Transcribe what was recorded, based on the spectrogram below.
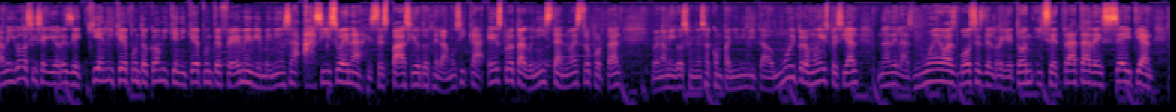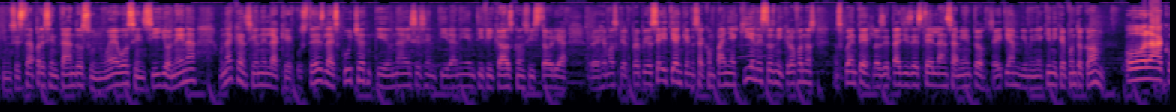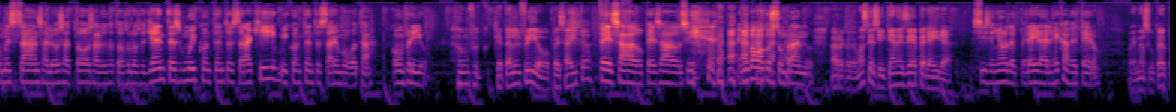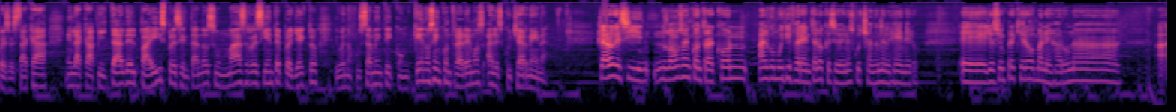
Hola amigos y seguidores de quienique.com y quienique.fm, bienvenidos a Así Suena, este espacio donde la música es protagonista en nuestro portal. bueno amigos, hoy nos acompaña un invitado muy pero muy especial, una de las nuevas voces del reggaetón y se trata de Seitian, que nos está presentando su nuevo sencillo Nena, una canción en la que ustedes la escuchan y de una vez se sentirán identificados con su historia. Pero dejemos que el propio Seitian, que nos acompaña aquí en estos micrófonos, nos cuente los detalles de este lanzamiento. Seitian, bienvenido a Hola, ¿cómo están? Saludos a todos, saludos a todos los oyentes. Muy contento de estar aquí, muy contento de estar en Bogotá, con frío. ¿Qué tal el frío? ¿Pesadito? Pesado, pesado, sí. Ahí nos vamos acostumbrando. Recordemos que sí tienes de Pereira. Sí, señor, de Pereira, el eje cafetero. Bueno, súper, pues está acá en la capital del país presentando su más reciente proyecto. Y bueno, justamente con qué nos encontraremos al escuchar Nena. Claro que sí, nos vamos a encontrar con algo muy diferente a lo que se viene escuchando en el género. Eh, yo siempre quiero manejar una,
